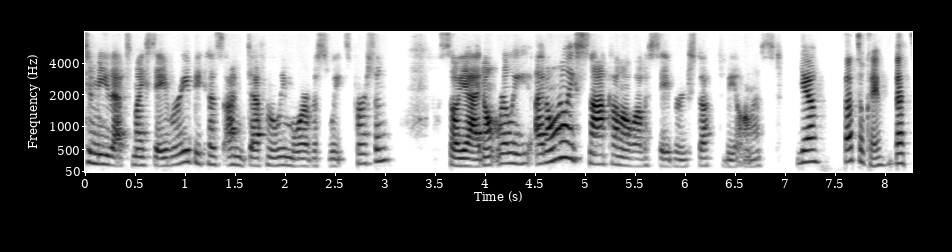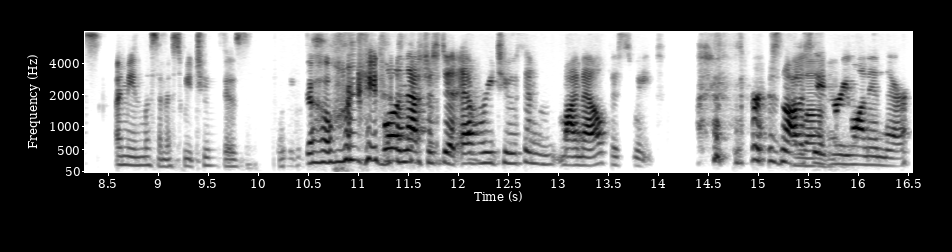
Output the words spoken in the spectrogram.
to me, that's my savory because I'm definitely more of a sweets person. So yeah, I don't really, I don't really snack on a lot of savory stuff to be honest. Yeah, that's okay. That's, I mean, listen, a sweet tooth is go, right? Well, and that's just it. Every tooth in my mouth is sweet. there is not a savory it. one in there.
